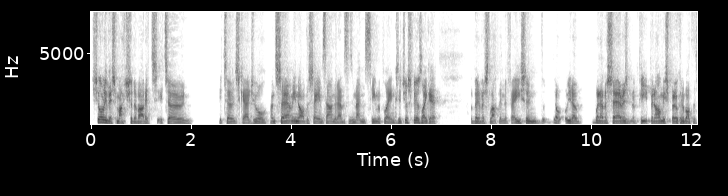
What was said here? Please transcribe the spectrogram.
surely this match should have had its its own its own schedule, and certainly not at the same time that Everton's men's team are playing because it just feels like a a bit of a slap in the face. And you know, whenever Sarah's Pete been on, we've spoken about the,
